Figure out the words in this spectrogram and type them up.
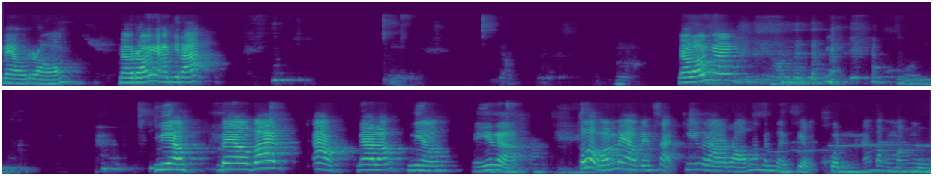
แมวร้อง แมวร้องอย่างอากิระ แมวร้องไง เมียวแมวบ้านอ้าวแมวร้องเมียว อย่างนี้เหรอเขาบอกว่าแมวเป็นสัตว์ที่เวลาร้องอะมันเหมือนเสียงคนนะบางบางมุม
